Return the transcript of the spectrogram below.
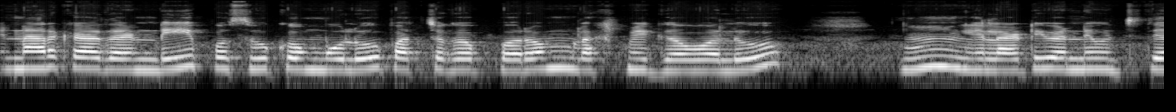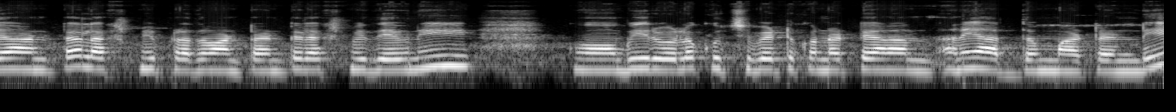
విన్నారు కాదండి. పసుపు కొమ్ములు పచ్చకర్పూరం లక్ష్మీ గవ్వలు ఇలాంటివన్నీ ఉంచితే అంట లక్ష్మీప్రదం అంట. అంటే లక్ష్మీదేవిని బీరువాలో కూర్చోబెట్టుకున్నట్టే అని అర్థం మాట అండి.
